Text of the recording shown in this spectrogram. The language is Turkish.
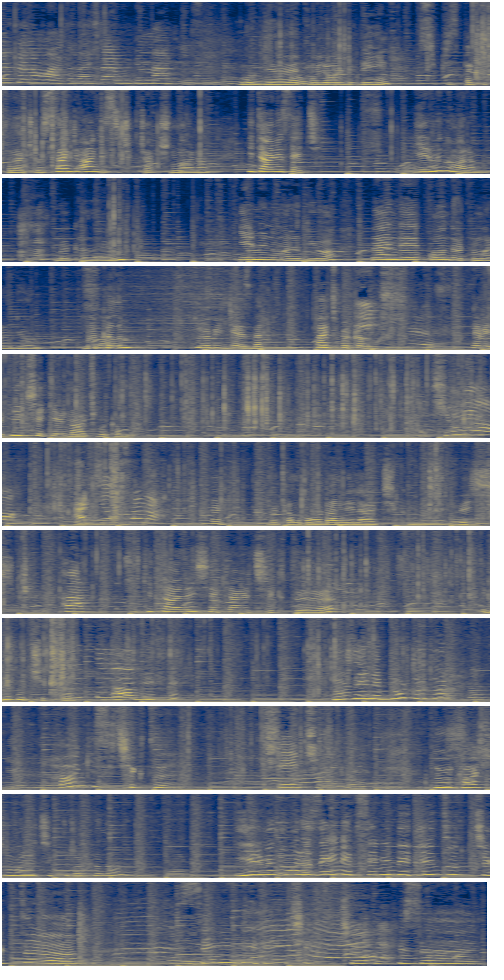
Herkese selam arkadaşlar. Bugün ne yapıyorsunuz? Bugün bu lol bebeğin sürpriz paketini açıyoruz. Sence hangisi çıkacak şunlardan? Bir tane seç. 20 numara mı? Aha. Bakalım. 20 numara diyor. Ben de 14 numara diyorum. Bakalım durabileceğiz mi? Aç bakalım. Görüşürüz. Evet ilk şekerini aç bakalım. Açılmıyor. Açılsana. Heh, bakalım oradan neler çıkmış. Kart. İki tane şeker çıktı. Bir de bu çıktı. Al Defne. Dur Zeynep dur dur dur. Hangisi çıktı? Şey çıktı. Dur kaç numara çıktı bakalım. 20 numara Zeynep senin dediğin tut çıktı. Senin dediğin çıktı çok güzel.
